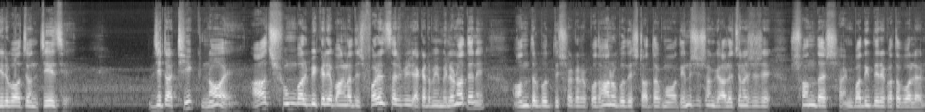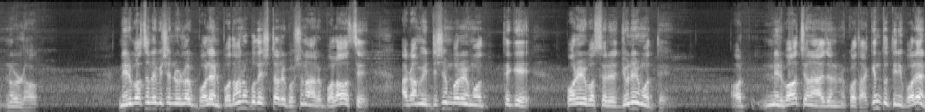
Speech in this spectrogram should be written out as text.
নির্বাচন চেয়েছে, যেটা ঠিক নয়। আজ সোমবার বিকেলে বাংলাদেশ ফরেন সার্ভিস একাডেমি মিলনায়তনে অন্তর্বর্তী সরকারের প্রধান উপদেষ্টা অধ্যক্ষ মোহাম্মদ ইউনুসের সঙ্গে আলোচনা শেষে সন্ধ্যায় সাংবাদিকদের কথা বলেন নুরুল হক। নির্বাচনের বিষয়ে নুরুল হক বলেন, প্রধান উপদেষ্টার ঘোষণার বলা আছে আগামী ডিসেম্বরের থেকে পরের বছরের জুনের মধ্যে নির্বাচন আয়োজনের কথা। কিন্তু তিনি বলেন,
